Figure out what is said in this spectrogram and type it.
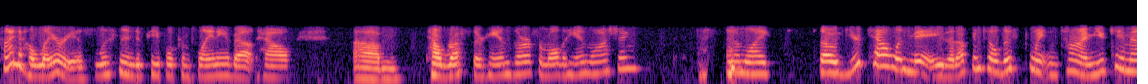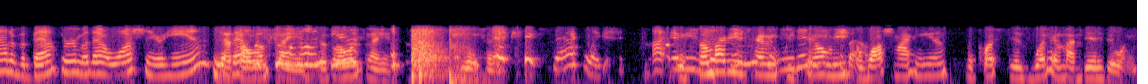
kind of hilarious listening to people complaining about how um, how rough their hands are from all the hand washing. And I'm like, so you're telling me that up until this point in time, you came out of a bathroom without washing your hands? Is That's that all what's I'm going saying. on That's here? all I'm saying. Listen. exactly. I, I mean, if somebody is things having to tell think me to wash my hands, the question is, what have I been doing?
